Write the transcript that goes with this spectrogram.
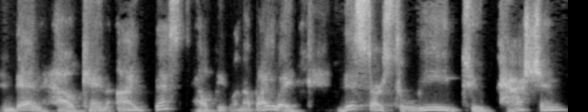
And then how can I best help people? Now, by the way, this starts to lead to passion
